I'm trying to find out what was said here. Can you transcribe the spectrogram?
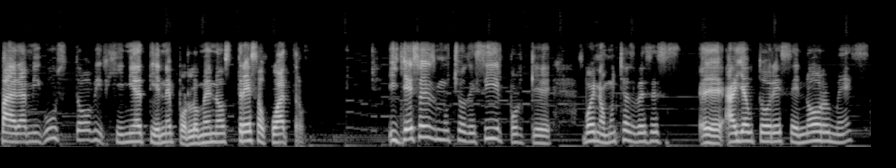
para mi gusto, Virginia tiene por lo menos tres o cuatro. Y eso es mucho decir porque, bueno, muchas veces eh, hay autores enormes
